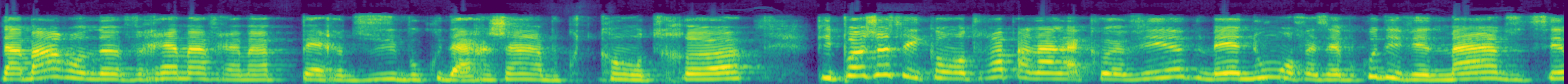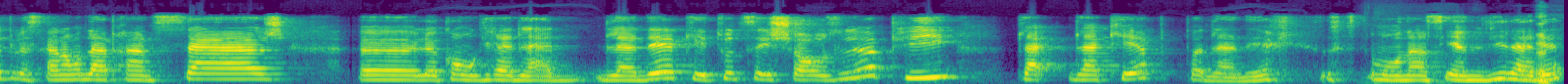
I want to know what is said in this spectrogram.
D'abord, on a vraiment, vraiment perdu beaucoup d'argent, beaucoup de contrats. Puis pas juste les contrats pendant la COVID, mais nous, on faisait beaucoup d'événements du type le salon de l'apprentissage, euh, le congrès de la, de la DEC et toutes ces choses-là. Puis la, la KEP, pas de la DEC, c'est mon ancienne vie, la DEC.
